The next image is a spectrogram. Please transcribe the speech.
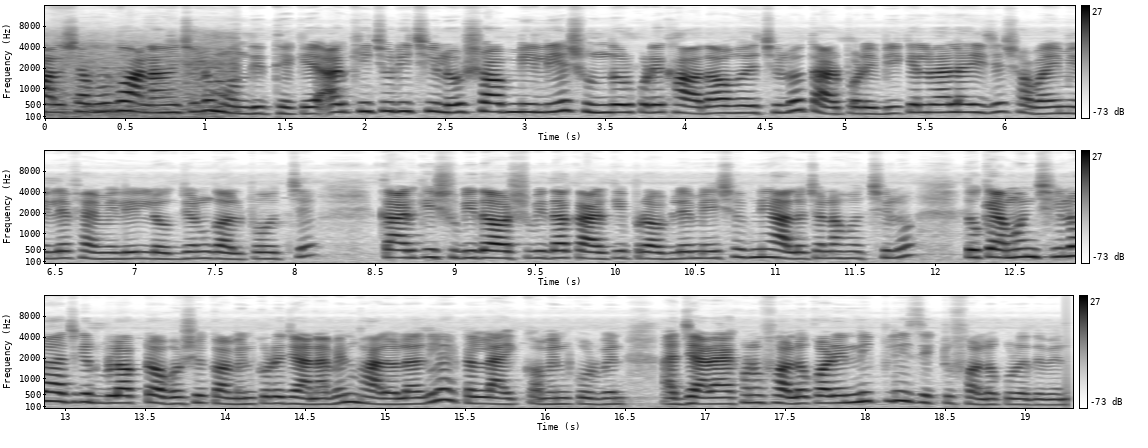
মালসাভোগও আনা হয়েছিল মন্দির থেকে। আর খিচুড়ি ছিল, সব মিলিয়ে সুন্দর করে খাওয়া দাওয়া হয়েছিল। তারপরে বিকেলবেলায় যে সবাই মিলে ফ্যামিলির লোকজন গল্প হচ্ছে, কার কি সুবিধা অসুবিধা, কার কি প্রবলেম এইসব নিয়ে আলোচনা হচ্ছিল। তো কেমন ছিল আজকের ব্লগটা অবশ্যই কমেন্ট করে জানাবেন। ভালো লাগলে একটা লাইক কমেন্ট করবেন। আর যারা এখনও ফলো করেননি প্লিজ একটু ফলো করে দেবেন।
